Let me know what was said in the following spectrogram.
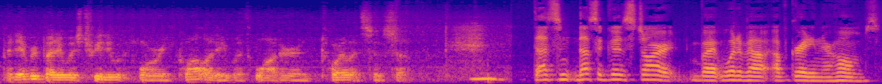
But everybody was treated with more equality with water and toilets and stuff. That's that's a good start. But what about upgrading their homes?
